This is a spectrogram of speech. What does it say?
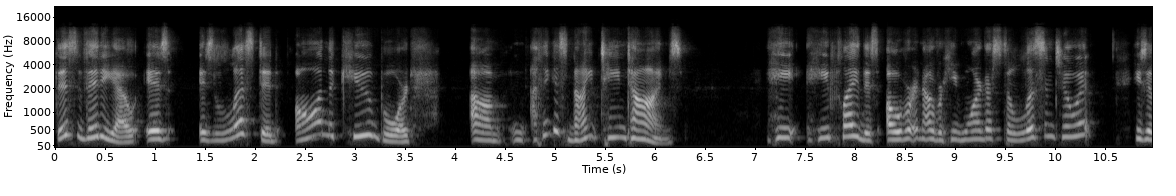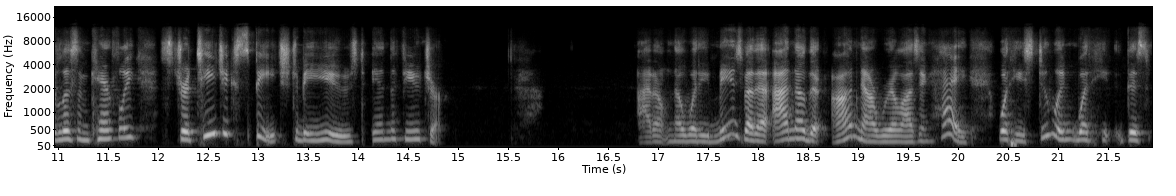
this video is is listed on the Q board um I think it's 19 times. He he played this over and over. He wanted us to listen to it. He said listen carefully, strategic speech to be used in the future. I don't know what he means by that. I know that I'm now realizing, hey, what he's doing, what he this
